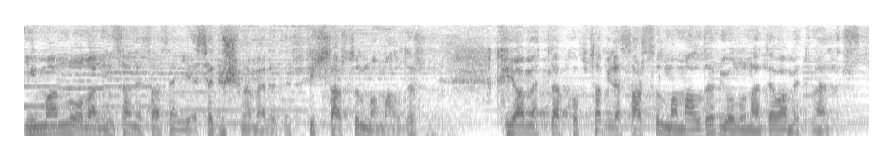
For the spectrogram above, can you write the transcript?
İmanlı olan insan esasen yese düşmemelidir, hiç sarsılmamalıdır. Kıyametler kopsa bile sarsılmamalıdır, yoluna devam etmelidir.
